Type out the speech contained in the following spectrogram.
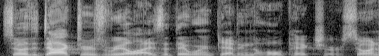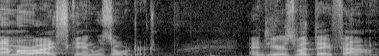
So the doctors realized that they weren't getting the whole picture, so an MRI scan was ordered. And here's what they found.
